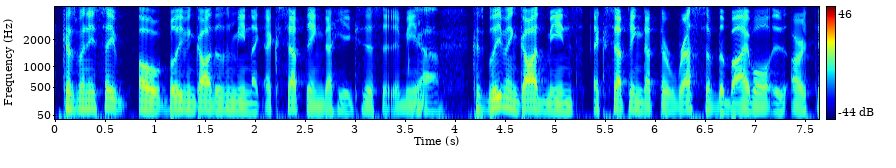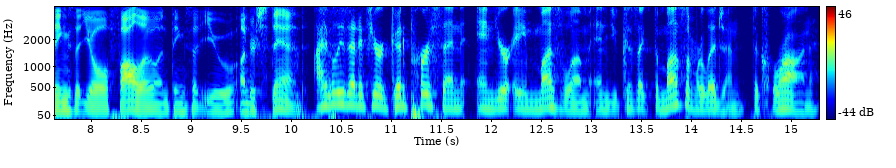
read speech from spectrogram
because when you say oh believe in God doesn't mean like accepting that he existed. It means Yeah. Because believing in God means accepting that the rest of the Bible is are things that you'll follow and things that you understand. I believe that if you're a good person and you're a Muslim and you, because like the Muslim religion, the Quran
